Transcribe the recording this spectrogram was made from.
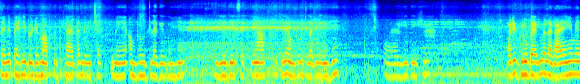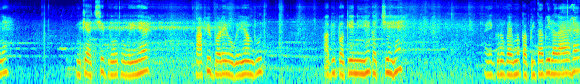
मैंने पहली वीडियो में आपको दिखाया था, मेरी छत में अमरूद लगे हुए हैं। ये देख सकते हैं आप कितने अमरूद लगे हुए हैं। और ये देखिए, और ये ग्रो बैग में लगाए हैं मैंने। इनकी अच्छी ग्रोथ हो गई है। काफ़ी बड़े हो गए हैं अमरूद। अभी पके नहीं हैं, कच्चे हैं। एक ग्रो बैग में पपीता भी लगाया है।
